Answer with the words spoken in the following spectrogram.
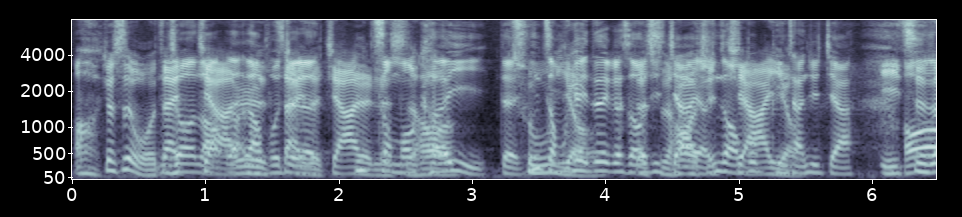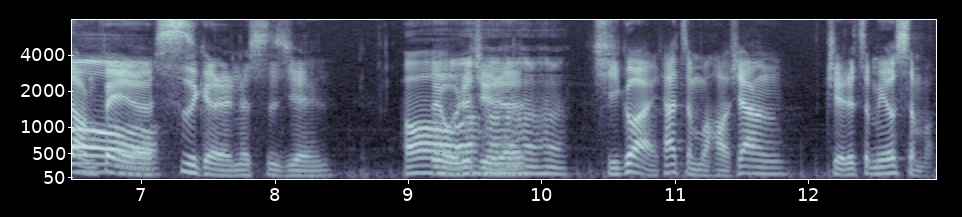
哦，就是我在你说老假日老婆觉得载着家人的时候，你怎么可以？对，出你怎么可以这个时候去加油？你怎么不平加油，常去加？一次浪费了哦四个人的时间，哦，所以我就觉得 奇怪，他怎么好像觉得这没有什么？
